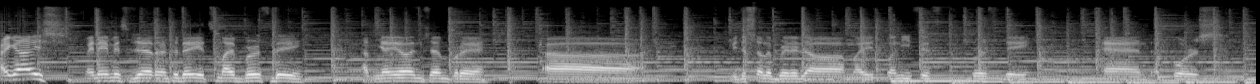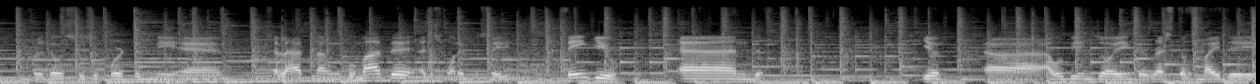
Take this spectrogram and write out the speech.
Hi guys! My name is Jer and today it's my birthday. At ngayon, syempre, uh, we just celebrated uh, my 25th birthday. And of course, for those who supported me and sa lahat ng bumate, I just wanted to say thank you. And yun, uh, I will be enjoying the rest of my day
